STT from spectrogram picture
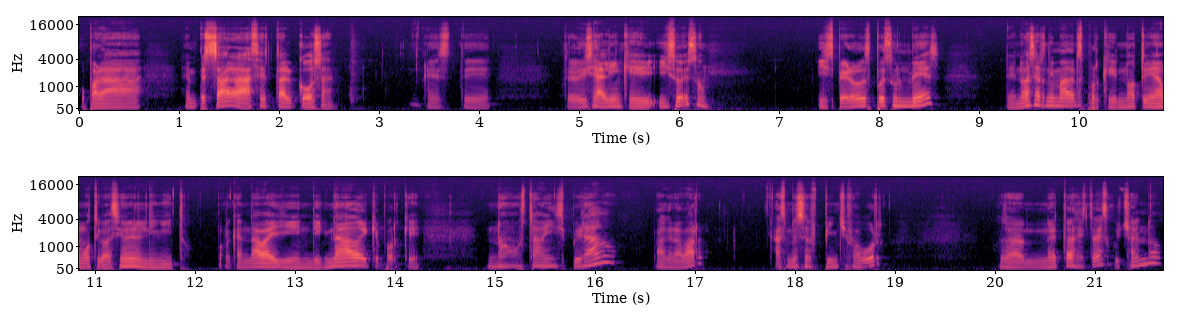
o para empezar a hacer tal cosa. Este, te lo dice alguien que hizo eso. Y esperó después un mes de no hacer ni madres porque no tenía motivación el niñito, porque andaba ahí indignado y que porque no estaba inspirado para grabar. Hazme ese pinche favor. O sea, neta, si estás escuchando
